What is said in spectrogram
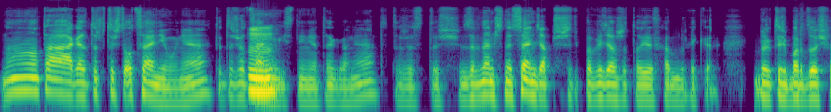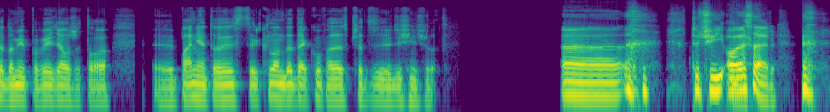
No tak, ale to ktoś to ocenił, nie? To też ocenił mm. istnienie tego, nie? To też jest ktoś, zewnętrzny sędzia przyszedł i powiedział, że to jest Heartbreaker. Ktoś bardzo świadomie powiedział, że to panie to jest klon dedeków, ale sprzed 10 lat. Eee, to czyli OSR. No.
